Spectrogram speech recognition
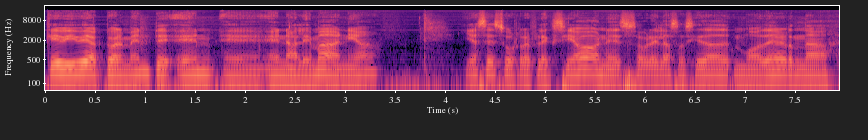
que vive actualmente en, eh, en Alemania, y hace sus reflexiones sobre la sociedad moderna.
